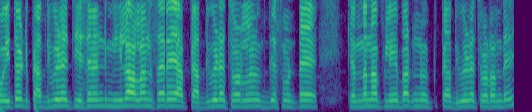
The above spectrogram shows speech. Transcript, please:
పొయ్యితోటి పెద్ద వీడియో చేశానండి. మీలో వాళ్ళని సరే ఆ పెద్ద వీడియో చూడాలని ఉద్దేశం ఉంటే కింద ప్లే బటన్ పెద్ద వీడియో చూడండి.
